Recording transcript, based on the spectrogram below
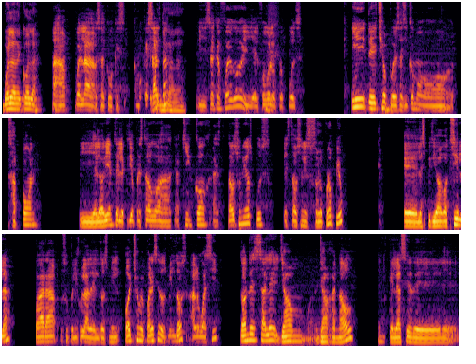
Vuela de cola. Ajá, vuela, o sea, como que, como que salta. y saca fuego y el fuego lo propulsa. Y de hecho, pues así como Japón y el Oriente le pidió prestado a, a King Kong a Estados Unidos, pues Estados Unidos hizo lo propio. Eh, les pidió a Godzilla para su película del 2008, me parece, 2002, algo así, donde sale Jean, Jean Renault, el que le hace de...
